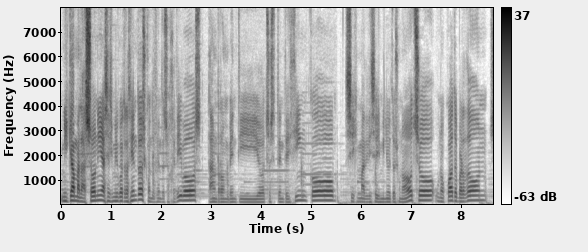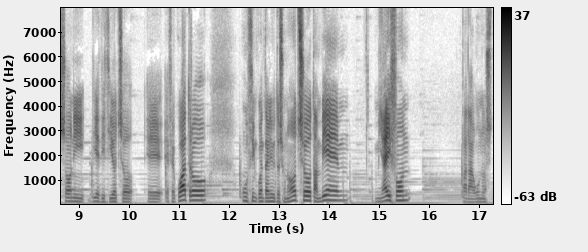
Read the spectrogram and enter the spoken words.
mi cámara Sony A6400 con diferentes objetivos, Tamron 2875, Sigma 16mm 1.8, 1.4, perdón, Sony 1018 eh, F4, un 50mm 1.8 también, mi iPhone para algunos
